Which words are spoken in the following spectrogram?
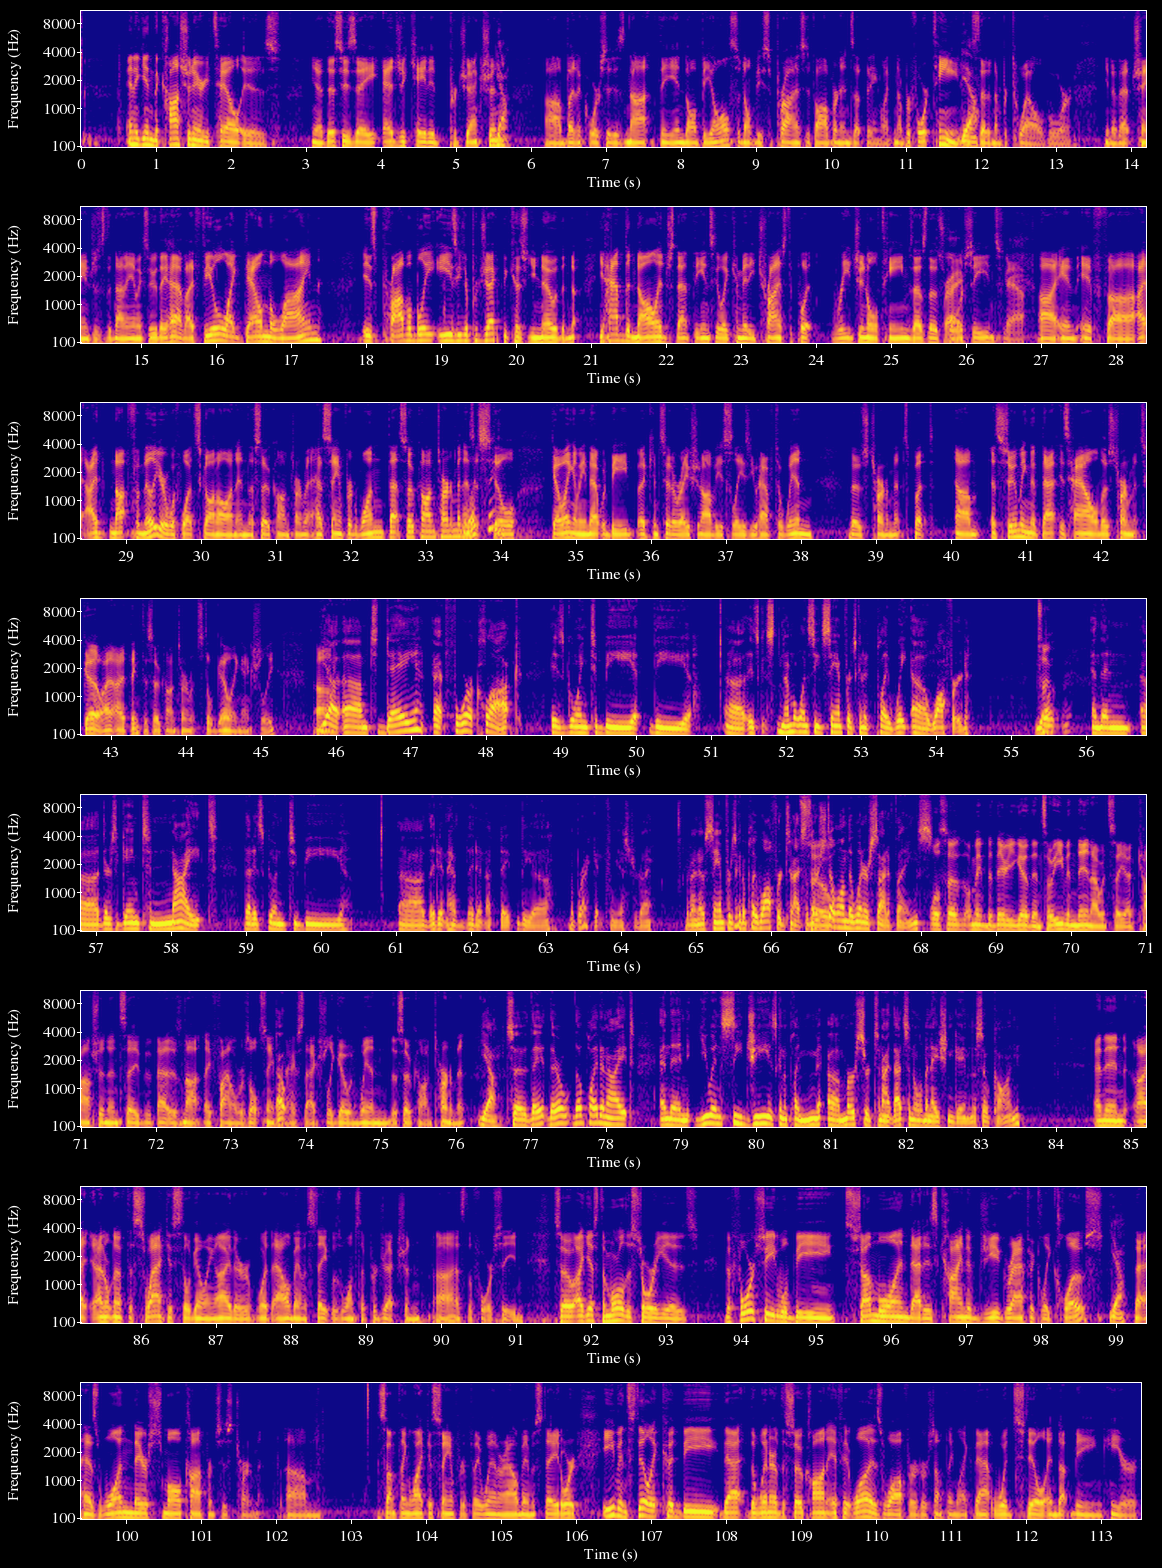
And again, the cautionary tale is, you know, this is a educated projection. Yeah. Uh, but of course, it is not the end all be all. So don't be surprised if Auburn ends up being like number 14 Yeah. instead of number 12, or, you know, that changes the dynamics of who they have. I feel like down the line is probably easy to project because you know the you have the knowledge that the NCAA committee tries to put regional teams as those four seeds. Yeah. Uh, and if uh, I, I'm not familiar with what's gone on in the SoCon tournament, has Samford won that SoCon tournament? Is Let's it see. still going? I mean, that would be a consideration, obviously, as you have to win those tournaments. But um, assuming that that is how those tournaments go, I, I think the SoCon tournament's still going, actually. yeah, um, today at four o'clock is going to be the uh, it's number one seed Samford's going to play Wait, uh, Wofford. So- and then uh, there's a game tonight that is going to be. Uh, they didn't have they didn't update the uh, the bracket from yesterday, but I know Samford's going to play Wofford tonight, so, they're still on the winner's side of things. Well, so I mean, but there you go then. So even then, I would say I'd caution and say that that is not a final result. Samford Oh. has to actually go and win the SoCon tournament. Yeah, so they they'll they'll play tonight, and then UNCG is going to play uh, Mercer tonight. That's an elimination game in the SoCon. And then I, I don't know if the SWAC is still going either. What Alabama State was once a projection uh, as the four seed. So I guess the moral of the story is the four seed will be someone that is kind of geographically close. Yeah. That has won their small conferences tournament. Um, something like a Samford if they win or Alabama State, or even still, it could be that the winner of the SoCon, if it was Wofford or something like that, would still end up being here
